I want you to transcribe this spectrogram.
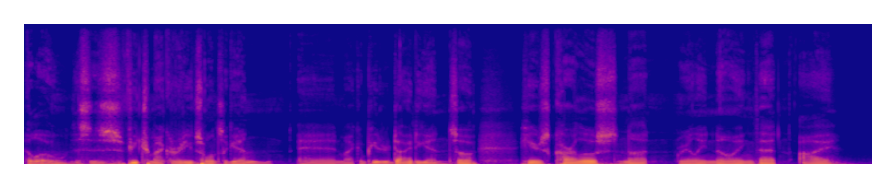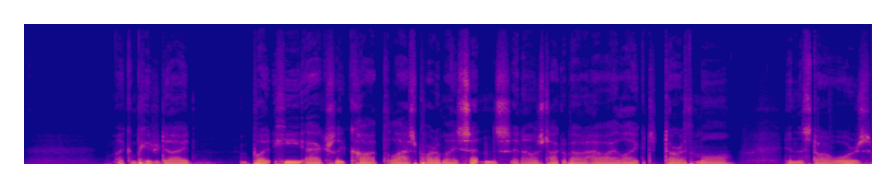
Hello, this is Future Mike Reeves once again, and my computer died again. So here's Carlos not really knowing that I my computer died, but he actually caught the last part of my sentence, and I was talking about how I liked Darth Maul in the Star Wars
